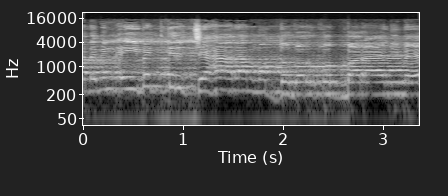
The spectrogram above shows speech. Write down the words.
আলমিন এই ব্যক্তির চেহারার মধ্যে বরকত বাড়ায় দিবে।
